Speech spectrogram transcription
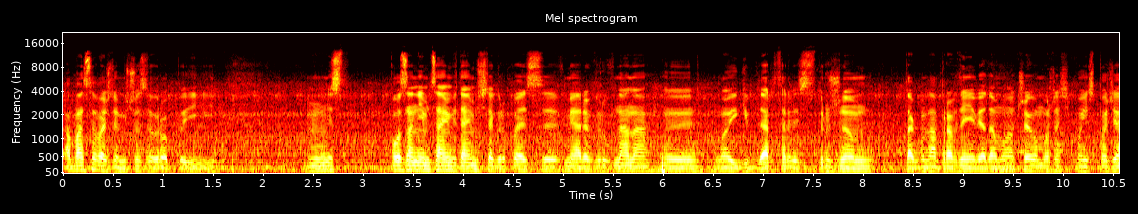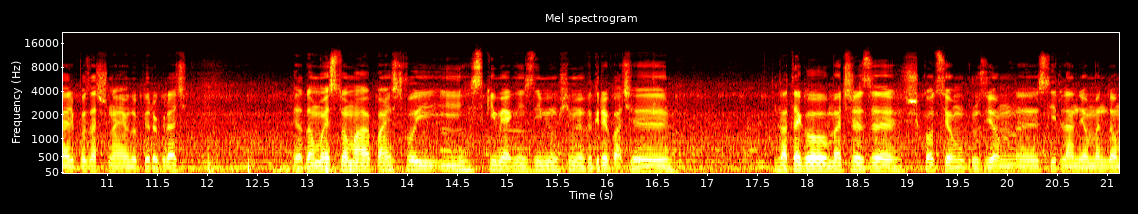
y, awansować do Mistrzostw Europy i mm, jest, poza Niemcami wydaje mi się, że ta grupa jest y, w miarę wyrównana. Y, no i Gibraltar jest drużyną, tak naprawdę nie wiadomo czego można się po nich spodziewać, bo zaczynają dopiero grać. Wiadomo, jest to małe państwo i, i z kim jak nie z nimi musimy wygrywać. Y, Dlatego mecze ze Szkocją, Gruzją, y, z Irlandią będą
